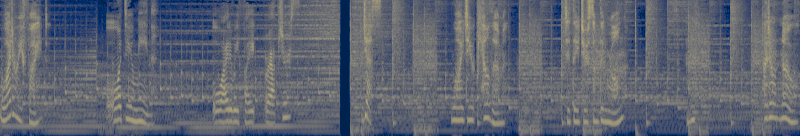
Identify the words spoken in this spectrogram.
why do we fight? What do you mean? Why do we fight raptures? Yes. Why do you kill them? Did they do something wrong? Hmm? I don't know.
